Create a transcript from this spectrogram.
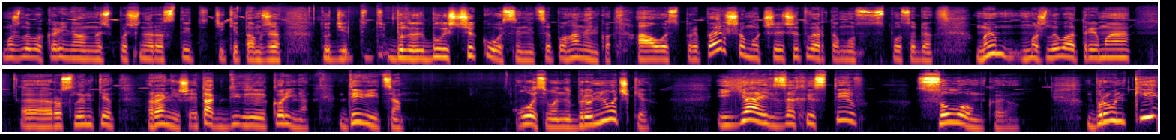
можливо коріння почне рости тільки там вже тоді ближче к осені, це поганенько. А ось при першому чи четвертому способі ми, можливо, отримаємо е, рослинки раніше. І так, коріння. Дивіться, ось вони бруньочки, і я їх захистив соломкою. Бруньки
